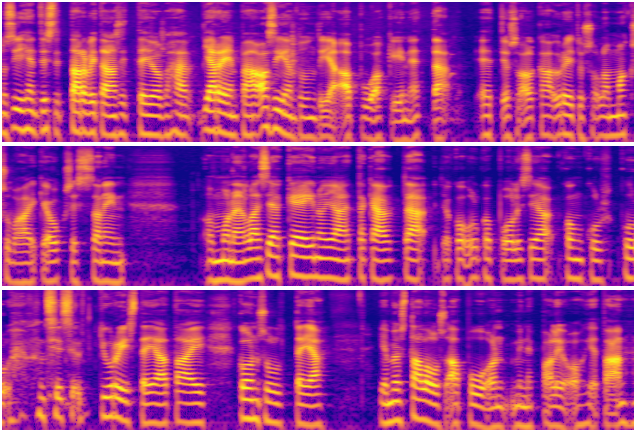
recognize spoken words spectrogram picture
no siihen tietysti tarvitaan sitten jo vähän järeempää asiantuntija-apuakin, että, että jos alkaa yritys olla maksuvaikeuksissa, niin on monenlaisia keinoja, että käyttää joko ulkopuolisia konkur- siis juristeja tai konsultteja, ja myös talousapu on, minne paljon ohjataan.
